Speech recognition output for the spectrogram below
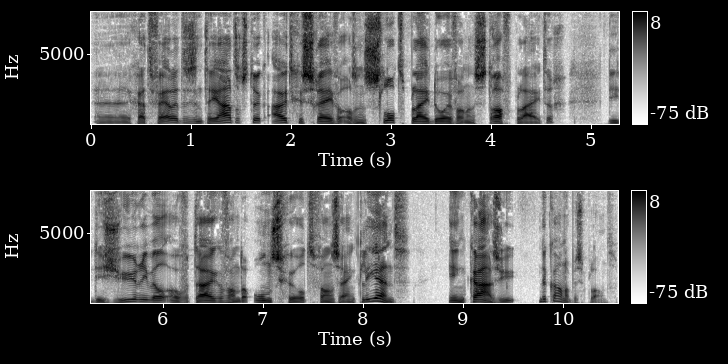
Uh, gaat verder, het is een theaterstuk uitgeschreven als een slotpleidooi van een strafpleiter die de jury wil overtuigen van de onschuld van zijn cliënt. In casu de cannabisplant.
